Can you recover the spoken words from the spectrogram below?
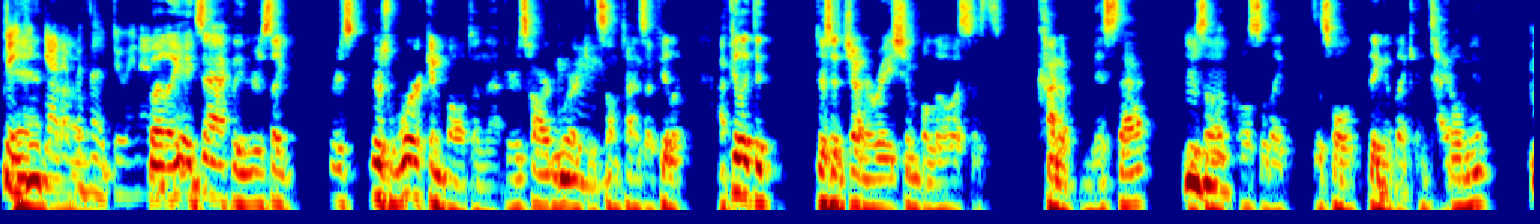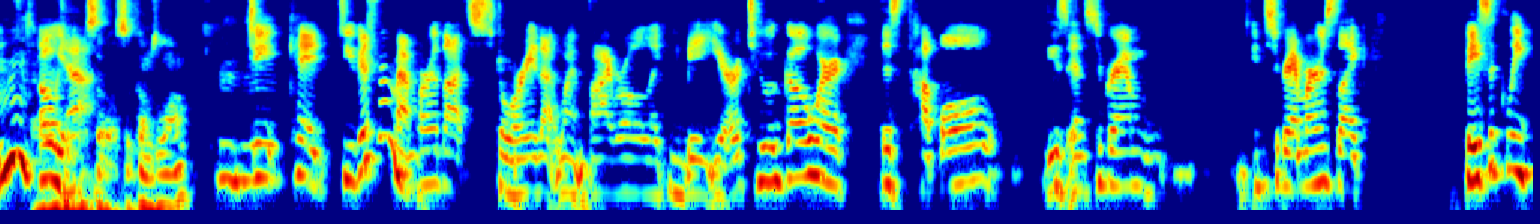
They you can And, get it um, without doing it. But like exactly, there's like there's there's work involved in that. There's hard work, Mhm. and sometimes I feel like I feel like that there's a generation below us that's kind of missed that. There's Mhm. like, also like this whole thing of like entitlement. Mm. and Oh, everything yeah. that also comes along. Mhm. Do you, okay, do you guys remember that story that went viral like maybe a year or two ago where this couple, these Instagram Instagrammers, like basically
